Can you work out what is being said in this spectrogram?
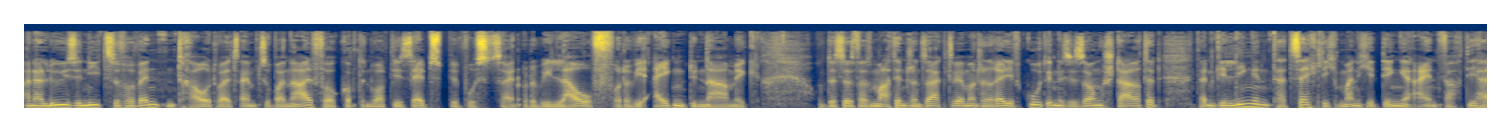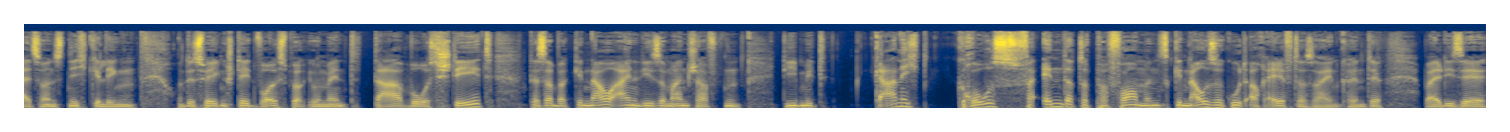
Analyse nie zu verwenden traut, weil es einem zu banal vorkommt. Ein Wort wie Selbstbewusstsein oder wie Lauf oder wie Eigendynamik. Und das ist, was Martin schon sagte, wenn man schon relativ gut in die Saison startet, dann gelingen tatsächlich manche Dinge einfach, die halt sonst nicht gelingen. Und deswegen steht Wolfsburg im Moment da, wo es steht. Das ist aber genau eine dieser Mannschaften, die mit gar nicht groß veränderter Performance genauso gut auch Elfter sein könnte, weil diese,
